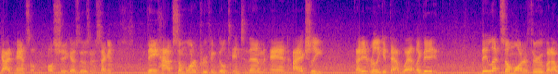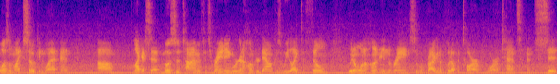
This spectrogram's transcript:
Guide Pants. I'll, I'll show you guys those in a second. They have some waterproofing built into them, and I actually I didn't really get that wet. Like they they let some water through, but I wasn't like soaking wet. And um, like I said, most of the time if it's raining, we're gonna hunker down because we like to film. We don't want to hunt in the rain, so we're probably gonna put up a tarp or a tent and sit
